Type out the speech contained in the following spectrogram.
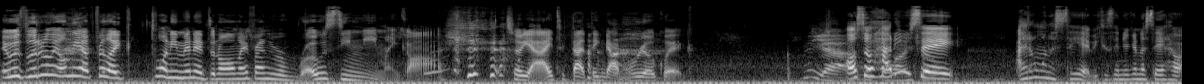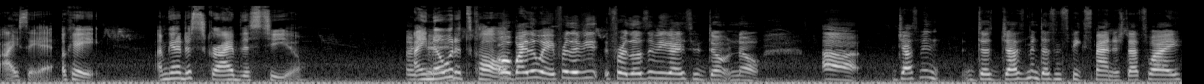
It was literally only up for like 20 minutes, and all my friends were roasting me. My gosh. So yeah, I took that thing down real quick. Yeah. Also, how do you say? I don't want to say it because then you're gonna say it how I say it. Okay, I'm gonna describe this to you. I know what it's called. Oh, by the way, for the for those of you guys who don't know, uh, Jasmine does Jasmine doesn't speak Spanish. That's why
